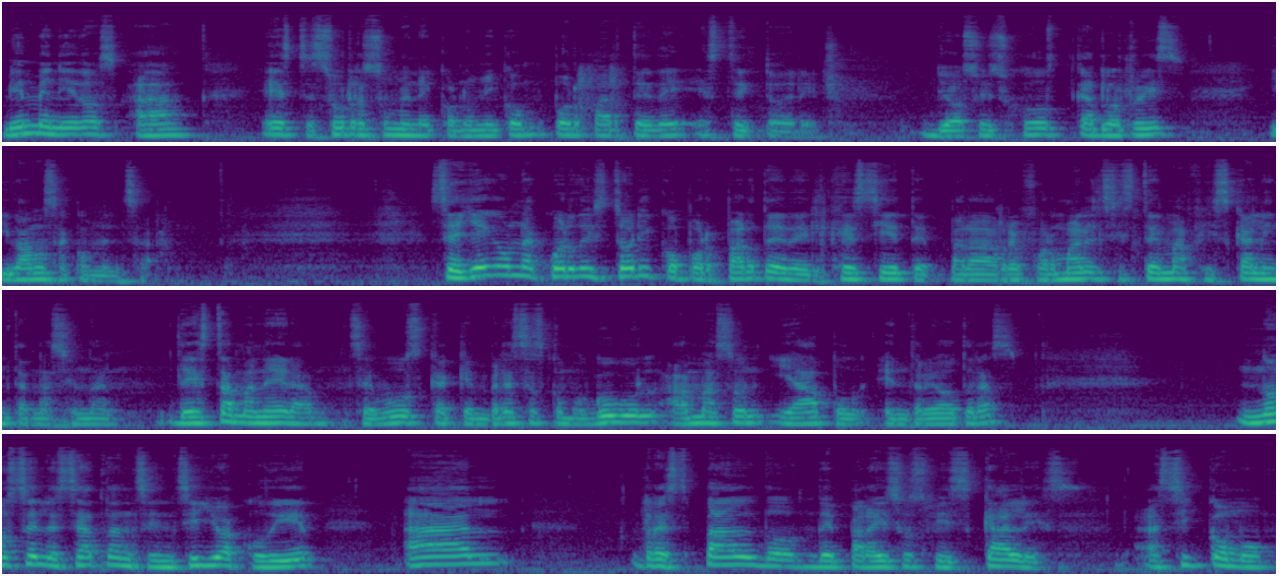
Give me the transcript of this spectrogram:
Bienvenidos a este su resumen económico por parte de Estricto Derecho. Yo soy Carlos Ruiz y vamos a comenzar. Se llega a un acuerdo histórico por parte del G7 para reformar el sistema fiscal internacional. De esta manera se busca que empresas como Google, Amazon y Apple, entre otras, no se les sea tan sencillo acudir al respaldo de paraísos fiscales, así como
